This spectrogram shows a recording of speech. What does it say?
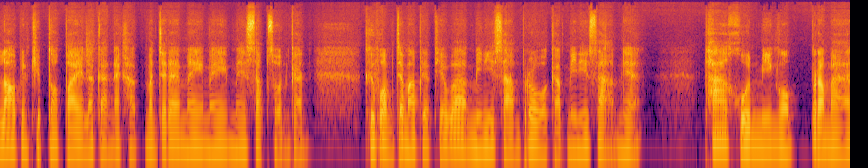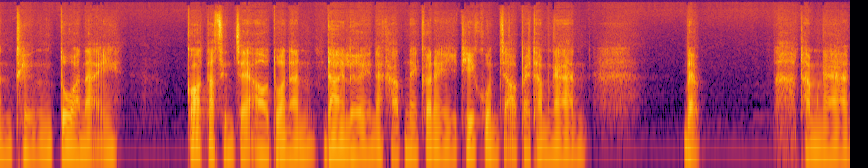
เล่าเป็นคลิปต่อไปแล้วกันนะครับ มันจะได้ไม่ไม่ไม่สับสนกัน คือผมจะมาเปรียบเทียบว่ามินิ3 Pro กับมินิ3เนี่ย ถ้าคุณมีงบประมาณถึงตัวไหน ก็ตัดสินใจเอาตัวนั้นได้เลยนะครับ ในกรณีที่คุณจะเอาไปทำงาน แบบทำงาน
